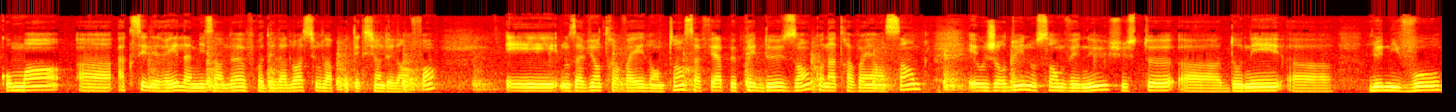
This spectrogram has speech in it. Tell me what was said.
comment accélérer la mise en œuvre de la loi sur la protection de l'enfant. Et nous avions travaillé longtemps, ça fait à peu près deux ans qu'on a travaillé ensemble. Et aujourd'hui, nous sommes venus juste donner le niveau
